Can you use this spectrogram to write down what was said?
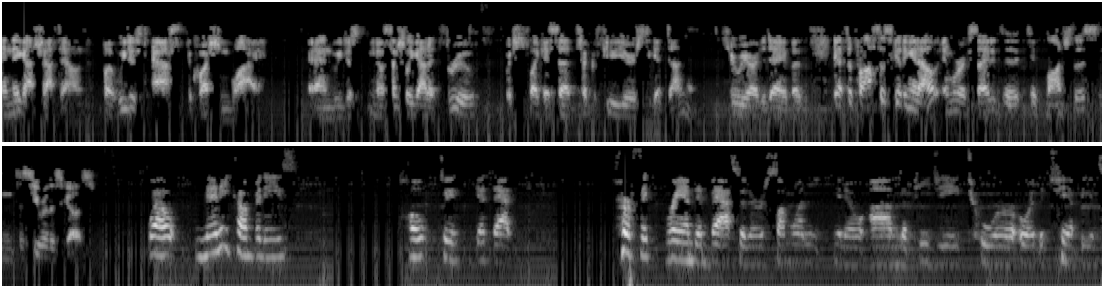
and they got shot down. But we just asked the question why, and we just you know essentially got it through which, like I said, took a few years to get done. And here we are today. But yeah, it's a process getting it out, and we're excited to, to launch this and to see where this goes. Well, many companies hope to get that perfect brand ambassador, someone, you know, on the PGA Tour or the Champions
